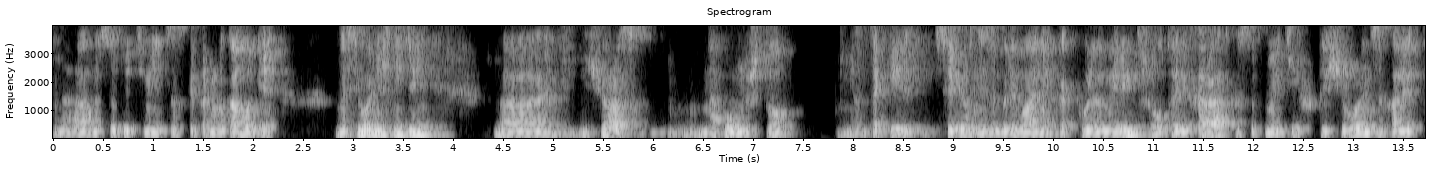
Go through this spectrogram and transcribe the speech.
э, в Институте медицинской травматологии на сегодняшний день. Э, еще раз напомню, что такие серьезные заболевания, как полиомиелит, желтая лихорадка, сыпной тиф, клещевой энцефалит,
